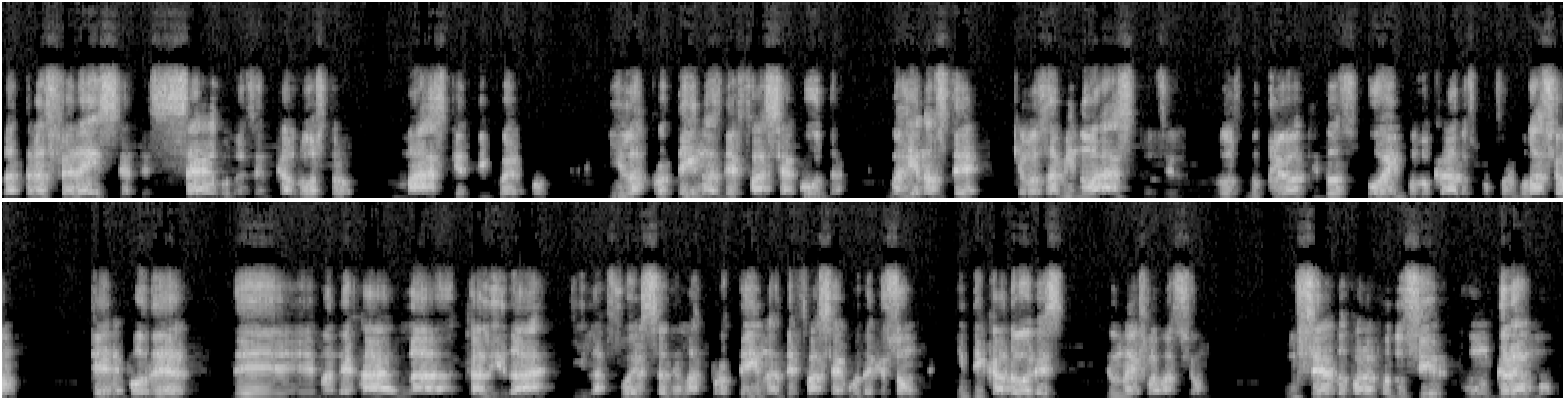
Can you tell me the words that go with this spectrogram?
la transferencia de células en calostro más que anticuerpo y las proteínas de fase aguda. Imagina usted que los aminoácidos los nucleótidos o involucrados con formulación tienen poder de manejar la calidad y la fuerza de las proteínas de fase aguda, que son indicadores de una inflamación. Un cerdo para producir un gramo,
